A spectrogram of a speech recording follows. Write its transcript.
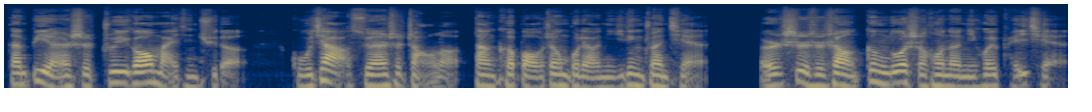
但必然是追高买进去的。股价虽然是涨了，但可保证不了你一定赚钱。而事实上，更多时候呢，你会赔钱。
